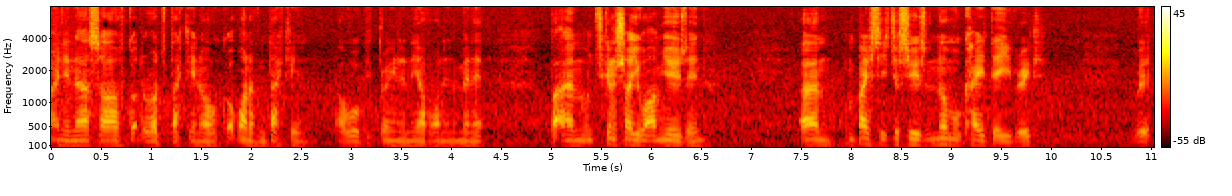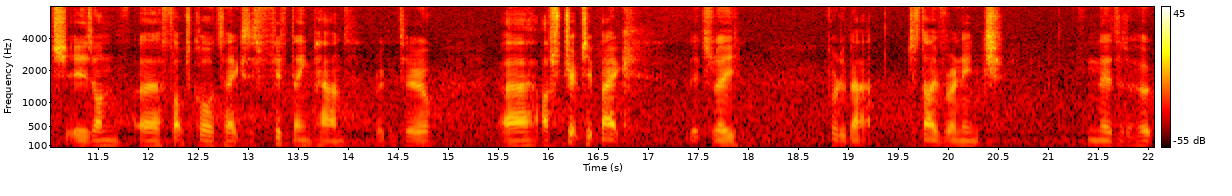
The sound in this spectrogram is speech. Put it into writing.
Raining now so I've got the rods back in or got one of them back in. I will be bringing in the other one in a minute. But um, I'm just going to show you what I'm using. Um, I'm basically just using a normal KD rig which is on uh, Fox Coretex. It's 15 pound rig material uh, I've stripped it back literally probably about just over an inch from there to the hook.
